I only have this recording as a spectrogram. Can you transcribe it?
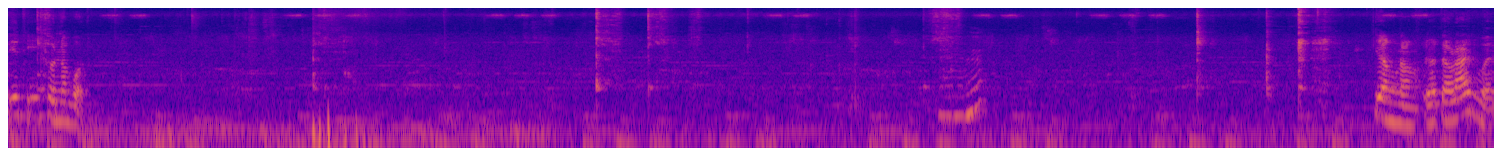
วิถีชนบทอื้อหือเกี่ยงหนองเดี๋ยวจะไล่ถ้วย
